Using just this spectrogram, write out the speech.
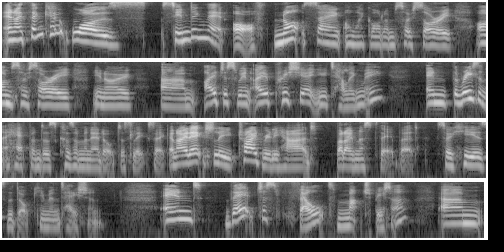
And I think it was sending that off, not saying, "Oh my God, I'm so sorry. Oh, I'm so sorry." You know, um, I just went, "I appreciate you telling me." And the reason it happened is because I'm an adult dyslexic. And I'd actually tried really hard, but I missed that bit. So here's the documentation. And that just felt much better. Um,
